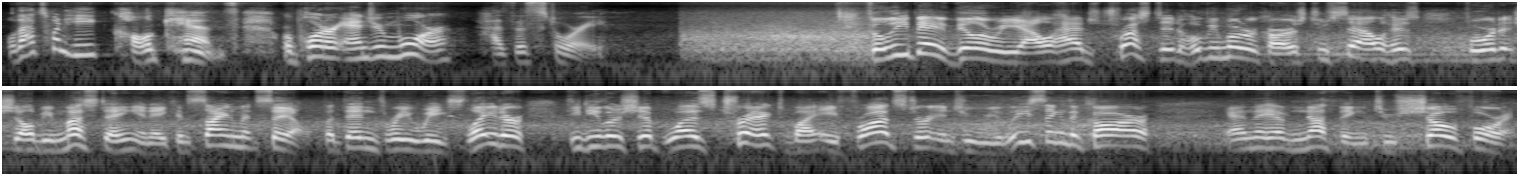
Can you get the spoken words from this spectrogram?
Well, that's when he called KENS. Reporter Andrew Moore has this story. Felipe Villarreal had trusted Hovey Motor Cars to sell his Ford Shelby Mustang in a consignment sale. But then three weeks later, the dealership was tricked by a fraudster into releasing the car and they have nothing to show for it.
